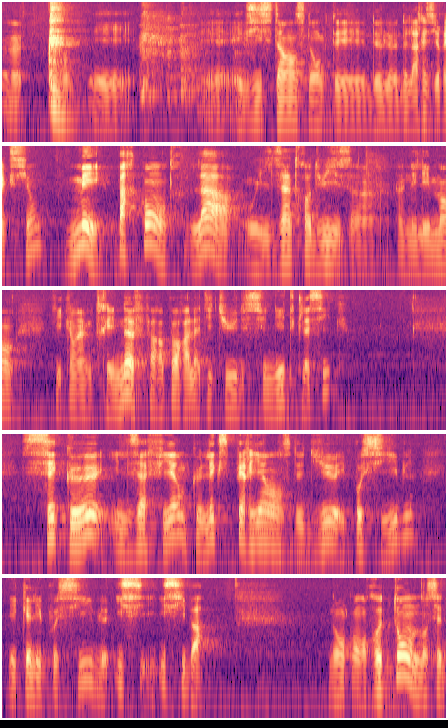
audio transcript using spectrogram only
et, existence donc de, la résurrection. Mais par contre, là où ils introduisent un, élément qui est quand même très neuf par rapport à l'attitude sunnite classique, c'est qu'ils affirment que l'expérience de Dieu est possible et qu'elle est possible ici, ici-bas. Donc on retombe dans cette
